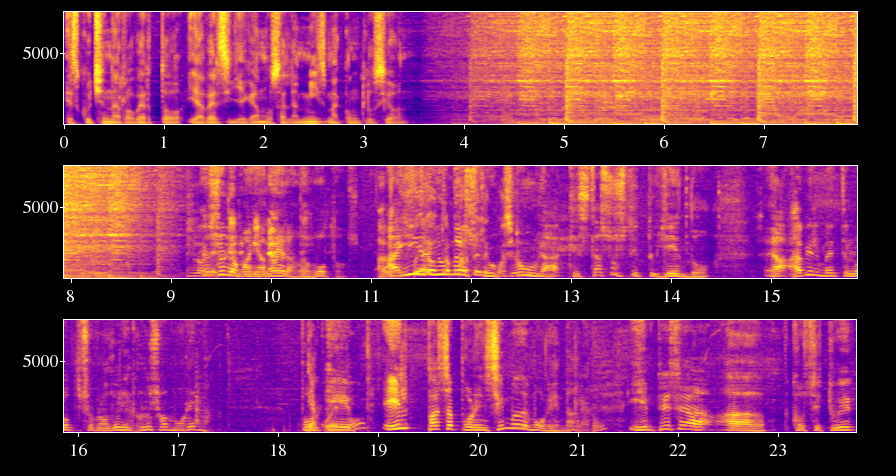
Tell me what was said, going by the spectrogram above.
Escuchen a Roberto y a ver si llegamos a la misma conclusión. Eso es la mañanera de votos. Ahí hay una estructura que está sustituyendo eh, hábilmente López Obrador, incluso a Morena. Porque él pasa por encima de Morena y empieza a constituir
